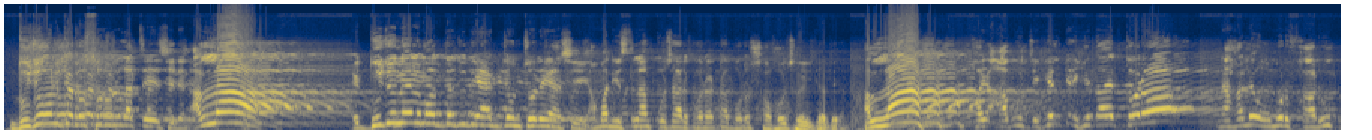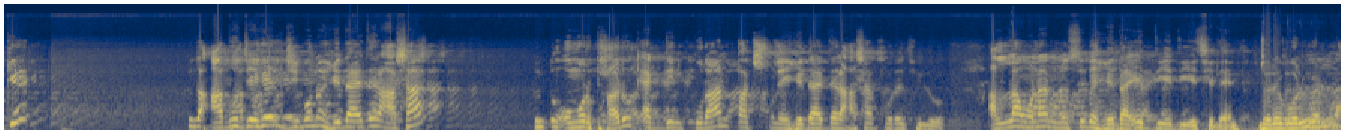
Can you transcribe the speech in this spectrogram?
দুজনকে রসুল্লাহ চেয়েছিলেন। আল্লাহ দুজনের মধ্যে যদি একজন চলে আসে, আমার ইসলাম প্রচার করাটা বড় সহজ হয়ে যাবে। আল্লাহ, হয় আবু জেহেলকে হিদায়ত করো, না হলে ওমর ফারুককে কিন্তু আবু জেহেল জীবন হেদায়েতের আশা কিন্তু ওমর ফারুক একদিন কোরআন পাক শুনে হেদায়েতের আশা করেছিল। আল্লাহ ওনার নসিবে হেদায়েত দিয়ে দিয়েছিলেন। জোরে বলবেন না?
